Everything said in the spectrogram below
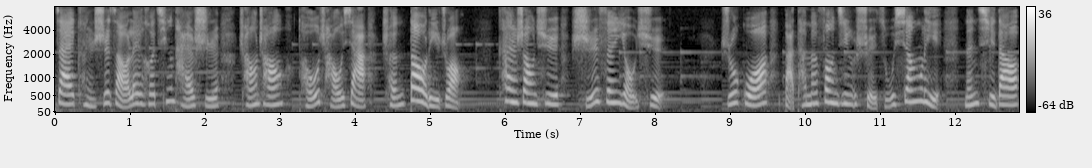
在啃食藻类和青苔时，常常头朝下呈倒立状，看上去十分有趣。如果把它们放进水族箱里，能起到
